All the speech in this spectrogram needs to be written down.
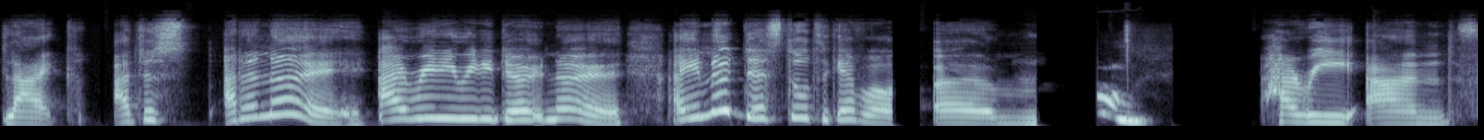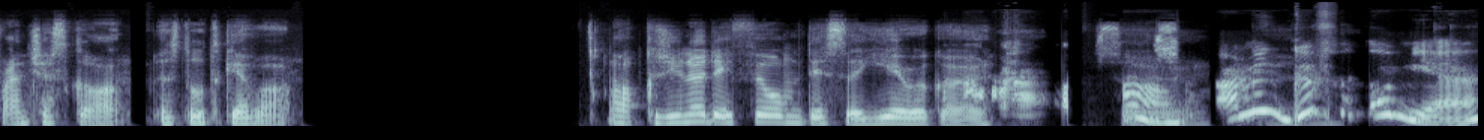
like. I just. I don't know. I really, really don't know. And you know, they're still together. Um, Oh. Harry and Francesca. They're still together. Oh, because you know they filmed this a year ago. So oh, I mean, good for them, yeah.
